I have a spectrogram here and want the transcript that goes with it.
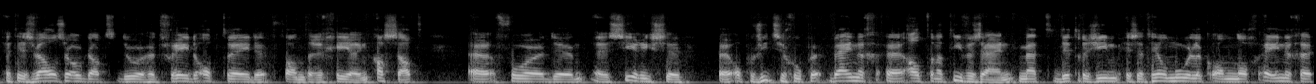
het is wel zo dat door het vrede optreden van de regering Assad... Uh, voor de uh, Syrische uh, oppositiegroepen weinig alternatieven zijn. Met dit regime is het heel moeilijk om nog enige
